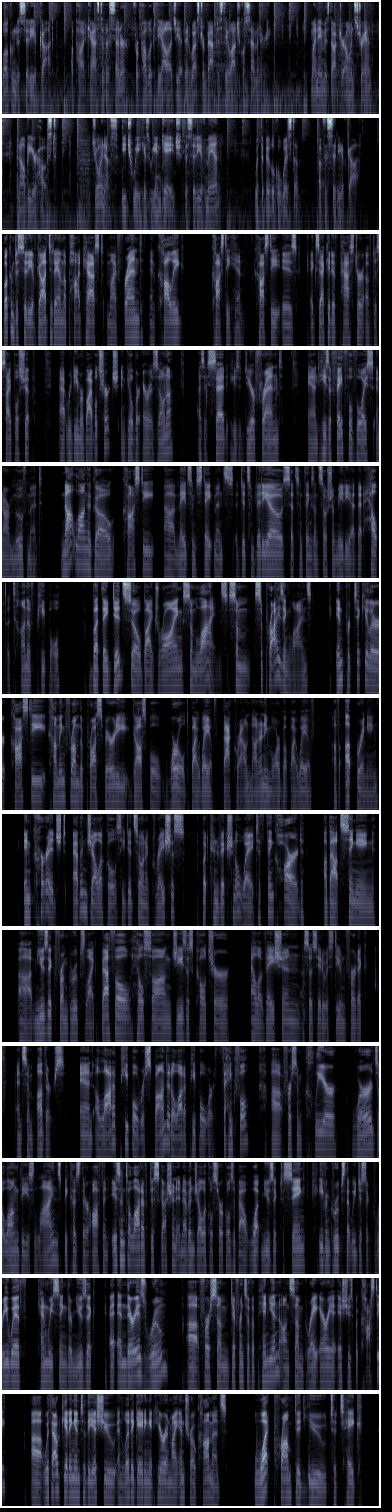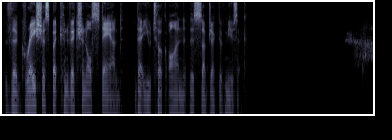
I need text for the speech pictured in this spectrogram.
Welcome to City of God, a podcast of the Center for Public Theology at Midwestern Baptist Theological Seminary. My name is Dr. Owen Strachan, and I'll be your host. Join us each week as we engage the city of man with the biblical wisdom of the city of God. Welcome to City of God. Today on the podcast, my friend and colleague, Costi Hinn. Costi is executive pastor of discipleship at Redeemer Bible Church in Gilbert, Arizona. As I said, he's a dear friend and he's a faithful voice in our movement. Not long ago, Costi uh, made some statements, did some videos, said some things on social media that helped a ton of people, but they did so by drawing some lines, some surprising lines. In particular, Costi, coming from the prosperity gospel world by way of background, not anymore, but by way of, of upbringing, encouraged evangelicals. He did so in a gracious but convictional way to think hard about singing uh, music from groups like Bethel, Hillsong, Jesus Culture, Elevation, associated with Stephen Furtick, and some others. And a lot of people responded. A lot of people were thankful uh, for some clear words along these lines because there often isn't a lot of discussion in evangelical circles about what music to sing, even groups that we disagree with. Can we sing their music? And, and there is room uh, for some difference of opinion on some gray area issues. But Costi, uh, without getting into the issue and litigating it here in my intro comments, what prompted you to take the gracious but convictional stand that you took on this subject of music?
